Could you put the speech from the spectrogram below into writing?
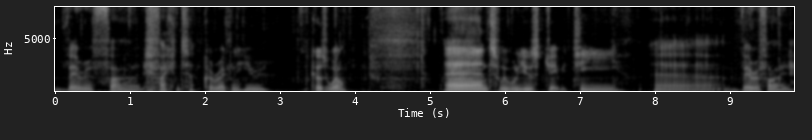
verify, if I can type correctly here It goes well. And we will use JWT uh, verified.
